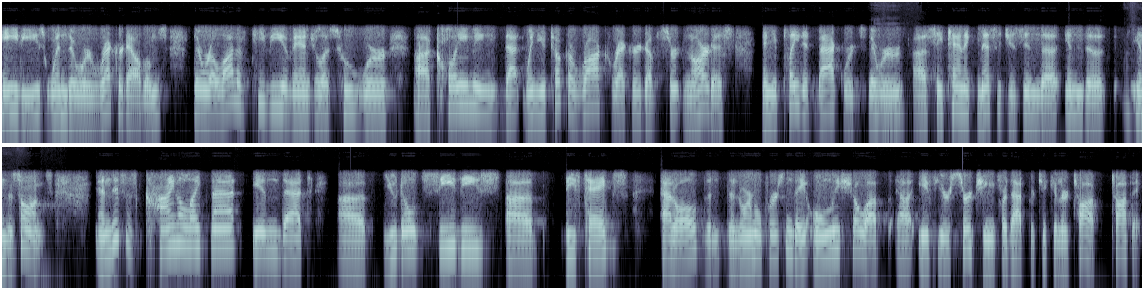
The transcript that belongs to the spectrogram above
80s when there were record albums, there were a lot of TV evangelists who were uh, claiming that when you took a rock record of certain artists and you played it backwards, there were mm-hmm. uh, satanic messages in the in the in the songs. And this is kind of like that in that uh, you don't see these uh, these tags at all, the, the normal person, they only show up uh, if you're searching for that particular talk, topic.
